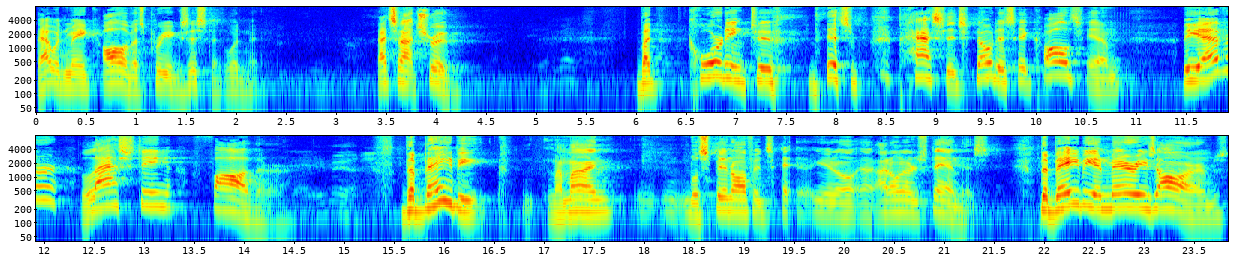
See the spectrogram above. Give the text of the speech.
That would make all of us pre existent, wouldn't it? That's not true. But according to this passage, notice it calls him the everlasting Father. The baby, my mind will spin off its, you know, I don't understand this. The baby in Mary's arms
